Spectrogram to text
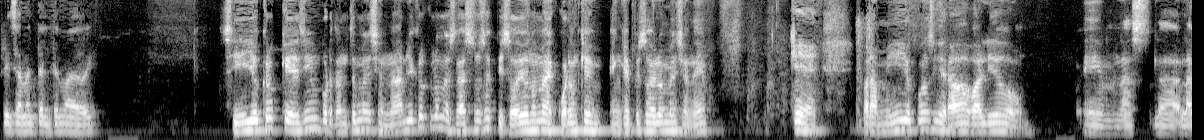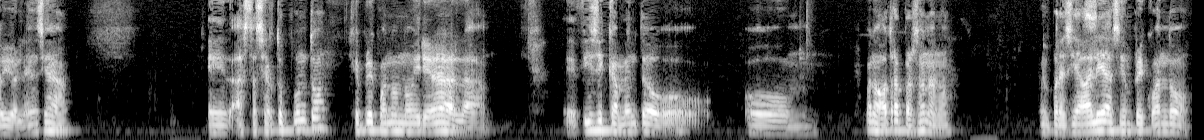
precisamente el tema de hoy. Sí, yo creo que es importante mencionar, yo creo que lo mencionaste en unos episodios, no me acuerdo en qué, en qué episodio lo mencioné, que para mí yo consideraba válido eh, la, la, violencia eh, hasta cierto punto, siempre y cuando no hiriera a la, eh, físicamente o, bueno, a otra persona, ¿no? Me parecía válida siempre y cuando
